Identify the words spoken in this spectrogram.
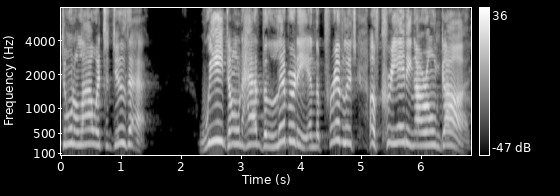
Don't allow it to do that. We don't have the liberty and the privilege of creating our own God.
